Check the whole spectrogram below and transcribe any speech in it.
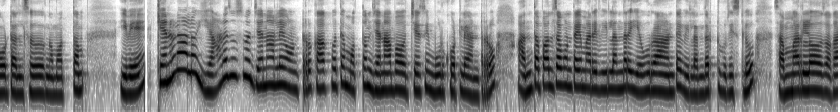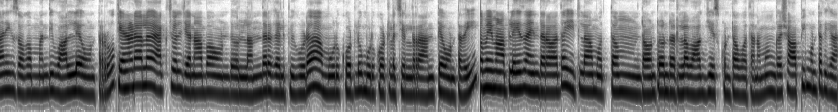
హోటల్స్ ఇంకా మొత్తం ఇవే? కెనడాలో ఏడ చూసిన జనాలే ఉంటారు. కాకపోతే మొత్తం జనాభా వచ్చేసి మూడు కోట్లే అంటారు. అంత పలసగా ఉంటాయి మరి వీళ్ళందరూ ఎవరా అంటే వీళ్ళందరూ టూరిస్టులు. సమ్మర్లో సగానికి సగం మంది వాళ్ళే ఉంటారు. కెనడాలో యాక్చువల్ జనాభా ఉండే వాళ్ళందరూ కలిపి కూడా మూడు కోట్లు మూడు కోట్ల చిల్లర అంతే ఉంటుంది. మేము ఆ ప్లేస్ అయిన తర్వాత ఇట్లా మొత్తం డౌన్ టౌన్ అట్లా వాక్ చేసుకుంటా పోతాము ఇంకా షాపింగ్ ఉంటుందిగా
